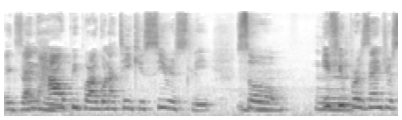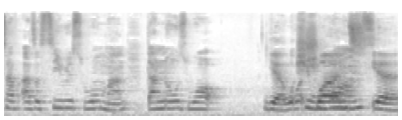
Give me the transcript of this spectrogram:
Exactly. and how people are gonna take you seriously. So mm-hmm. if you mm. present yourself as a serious woman that knows what yeah what, what she, she wants, wants yeah.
